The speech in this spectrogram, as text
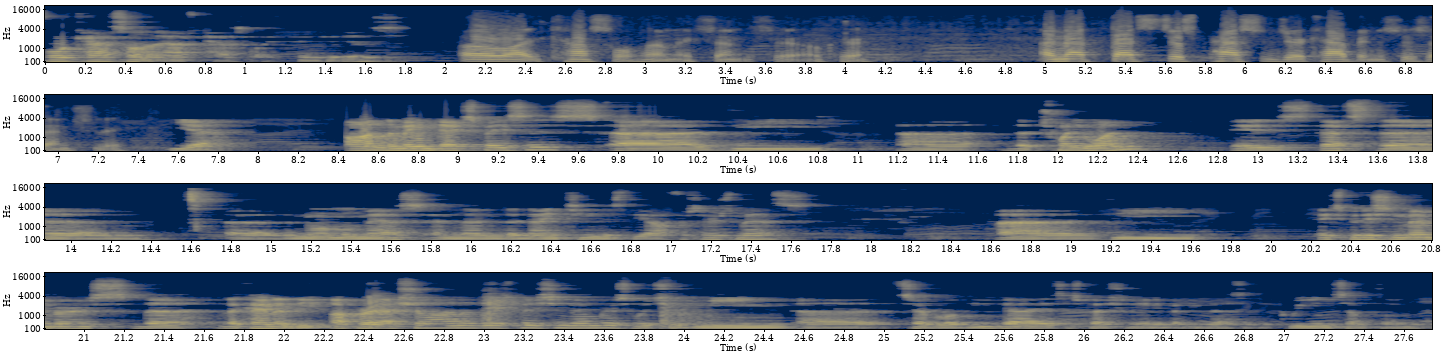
forecastle and aft castle, I think it is. Oh right, castle. That makes sense. Yeah. Okay. And that that's just passenger cabins essentially. Yeah. On the main deck spaces, uh, the uh, the 21 is that's the uh, the normal mess, and then the 19 is the officers' mess. Uh, the expedition members, the the kind of the upper echelon of the expedition members, which would mean uh, several of you guys, especially anybody who has a degree in something,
